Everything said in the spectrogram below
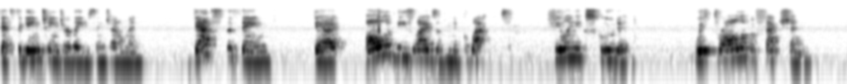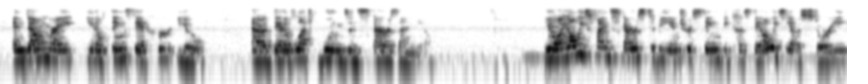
that's the game changer, ladies and gentlemen. That's the thing that all of these lives of neglect, feeling excluded, withdrawal of affection, and downright, you know, things that hurt you, uh, that have left wounds and scars on you. You know, I always find scars to be interesting because they always have a story.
